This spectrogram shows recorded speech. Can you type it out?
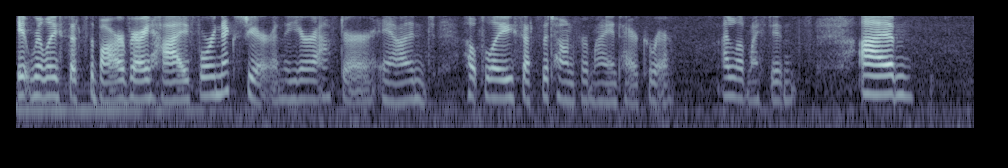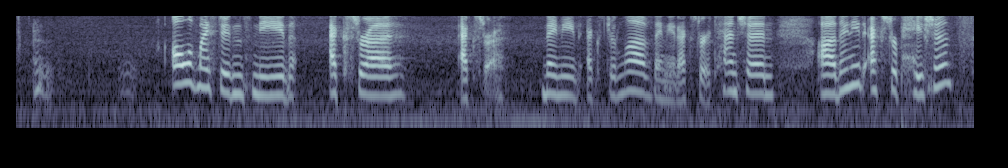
it really sets the bar very high for next year and the year after and hopefully sets the tone for my entire career. I love my students. Um, all of my students need extra, extra. They need extra love, they need extra attention, uh, they need extra patience,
